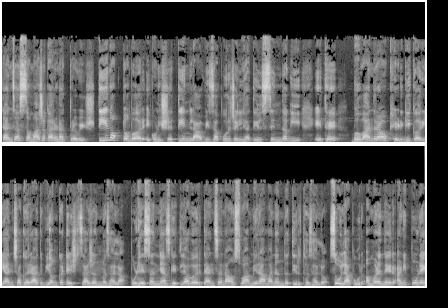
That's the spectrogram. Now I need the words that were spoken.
त्यांचा समाजकारणात प्रवेश. तीन ऑक्टोबर एकोणीसशे तीनला विजापूर जिल्ह्यातील सिंदगी येथे भवानराव खेडगीकर यांच्या घरात व्यंकटेशचा जन्म झाला. पुढे संन्यास घेतल्यावर त्यांचं नाव स्वामी रामानंद तीर्थ झालं. सोलापूर अमळनेर आणि पुणे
